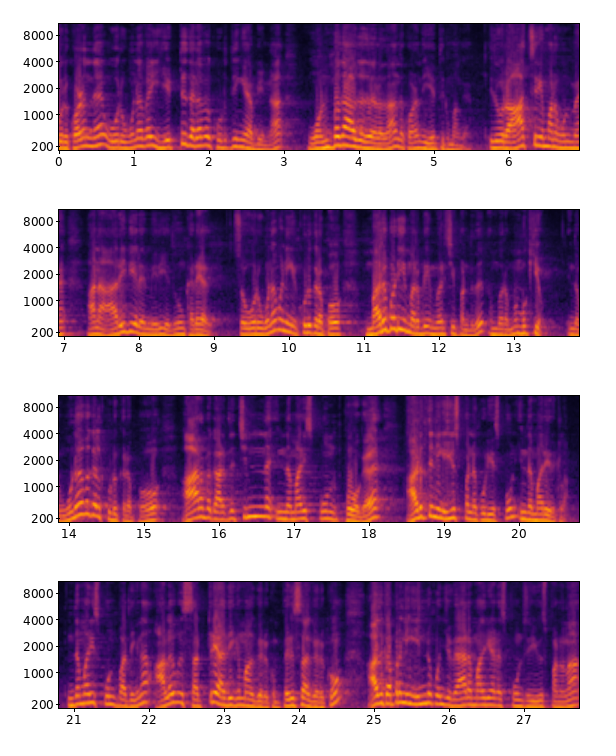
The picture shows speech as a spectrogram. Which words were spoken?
ஒரு குழந்தை ஒரு உணவை எட்டு தடவை கொடுத்தீங்க அப்படின்னா ஒன்பதாவது தடவை தான் அந்த குழந்தை ஏற்றுக்குமாங்க இது ஒரு ஆச்சரியமான உண்மை. ஆனால் அறிவியலை மீறி எதுவும் கிடையாது. ஸோ ஒரு உணவை நீங்கள் கொடுக்குறப்போ மறுபடியும் மறுபடியும் முயற்சி பண்ணுறது ரொம்ப ரொம்ப முக்கியம். இந்த உணவுகள் கொடுக்குறப்போ ஆரம்ப காலத்தில் சின்ன இந்த மாதிரி ஸ்பூன் போக அடுத்து நீங்கள் யூஸ் பண்ணக்கூடிய ஸ்பூன் இந்த மாதிரி இருக்கலாம். இந்த மாதிரி ஸ்பூன் பார்த்தீங்கன்னா அளவு சற்றே அதிகமாக இருக்கும் பெருசாக இருக்கும். அதுக்கப்புறம் நீங்கள் இன்னும் கொஞ்சம் வேறு மாதிரியான ஸ்பூன்ஸ் யூஸ் பண்ணலாம்.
